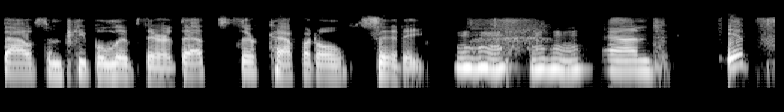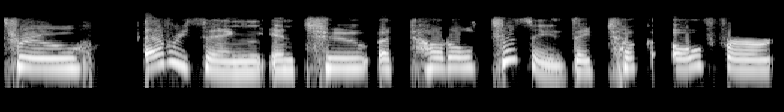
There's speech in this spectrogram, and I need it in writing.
thousand people live there. That's their capital city. Mm-hmm, mm-hmm. And it threw everything into a total tizzy. They took over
